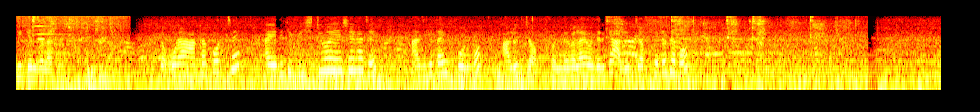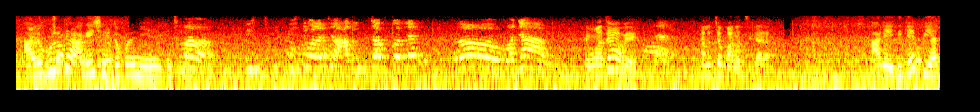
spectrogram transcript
বিকেলবেলাতে তো ওরা আঁকা করছে আর এদিকে বৃষ্টিও এসে গেছে। আজকে তাই করব আলুর চপ। সন্ধেবেলায় ওদেরকে আলুর চপ খেতে দেব। আলুগুলোকে আগেই সেদ্ধ করে নিয়ে রেখেছিলাম। মজা হবে। মজা হবে? হ্যাঁ। আলুর চপ বানাচ্ছি দাঁড়া। আর এইদিকে পেঁয়াজ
